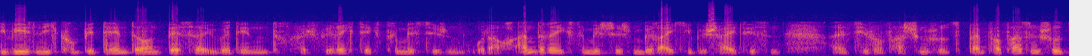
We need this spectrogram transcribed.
die wesentlich kompetenter und besser über den zum Beispiel rechtsextremistischen oder auch andere extremistischen Bereiche Bescheid wissen als die Verfassungsschutz. Beim Verfassungsschutz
